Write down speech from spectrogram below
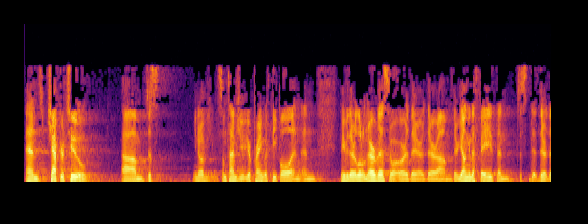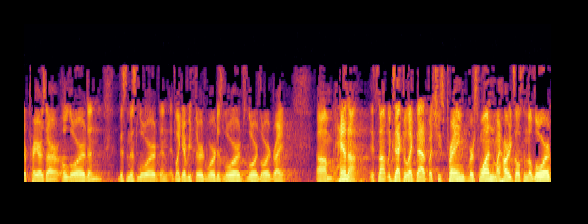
And chapter 2, um, just, you know, sometimes you're praying with people and, and maybe they're a little nervous or, or they're, they're, um, they're young in the faith and just their, their prayers are, oh Lord, and this and this Lord, and like every third word is Lord, Lord, Lord, right? Um, Hannah, it's not exactly like that, but she's praying, verse 1, my heart exalts in the Lord,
